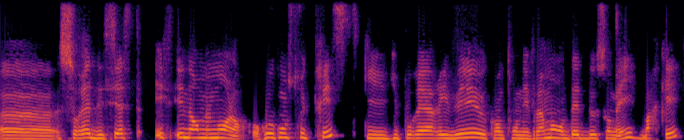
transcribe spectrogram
euh, seraient des siestes énormément alors reconstructrices qui, pourraient arriver euh, quand on est vraiment en dette de sommeil marquée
